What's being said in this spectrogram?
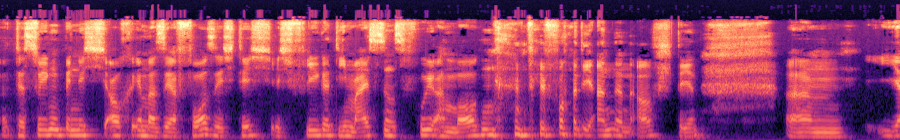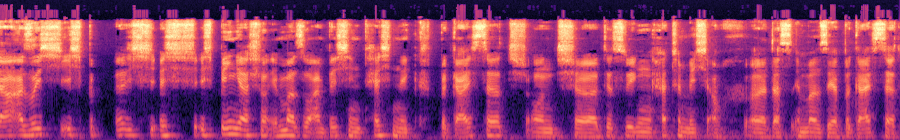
deswegen bin ich auch immer sehr vorsichtig. Ich fliege die meistens früh am Morgen, bevor die anderen aufstehen. Ähm, Ja, also ich, ich, ich, ich, ich bin ja schon immer so ein bisschen Technik begeistert und äh, deswegen hatte mich auch äh, das immer sehr begeistert.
